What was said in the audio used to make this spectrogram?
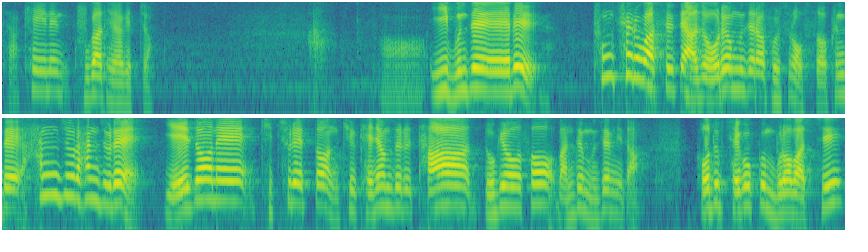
자 K는 9가 돼야겠죠. 어, 이 문제를 통째로 봤을 때 아주 어려운 문제라고 볼 수는 없어. 근데 한 줄 한 줄에 예전에 기출했던 그 개념들을 다 녹여서 만든 문제입니다. 거듭 제곱근 물어봤지.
